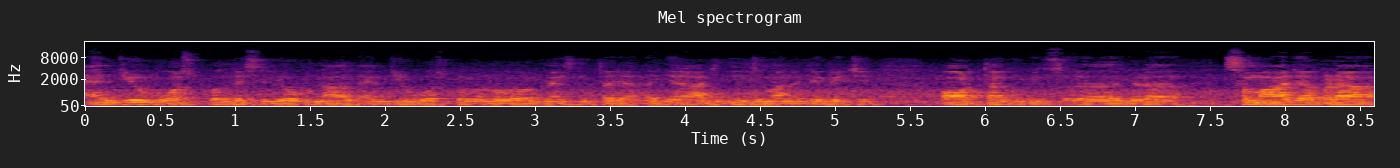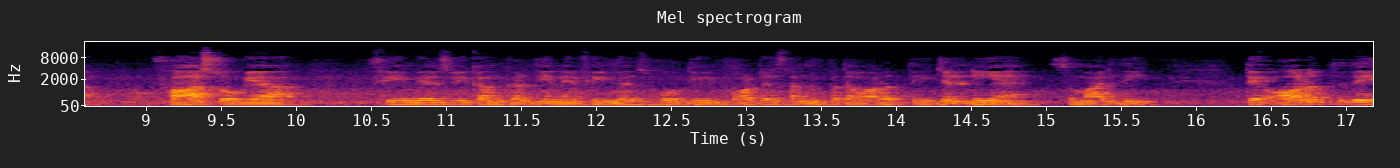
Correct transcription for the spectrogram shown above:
ਐਨਜੀਓ ਗੋਸਪਲ ਦੇ ਸਹਿਯੋਗ ਨਾਲ ਐਨਜੀਓ ਗੋਸਪਲ ਵੱਲੋਂ ਆਰਗੇਨਾਈਜ਼ ਕੀਤਾ ਜਾਂਦਾ ਹੈ। ਅੱਜ ਦੀ ਜ਼ਮਾਨੇ ਦੇ ਵਿੱਚ ਔਰਤਾਂ ਕੋਲ ਜਿਹੜਾ ਸਮਾਜ ਆ, ਬੜਾ ਫਾਸਟ ਹੋ ਗਿਆ। ਫੀਮੇਲਸ ਵੀ ਕੰਮ ਕਰਦੀਆਂ ਨੇ। ਫੀਮੇਲਸ ਹੋਰ ਦੀ ਇੰਪੋਰਟੈਂਸ ਤੁਹਾਨੂੰ ਪਤਾ ਔਰਤ ਦੀ ਜਨਨੀ ਹੈ ਸਮਾਜ ਦੀ। ਤੇ ਔਰਤ ਦੇ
